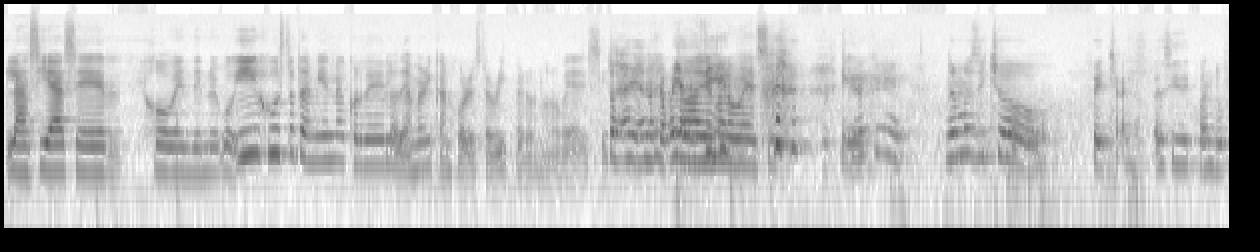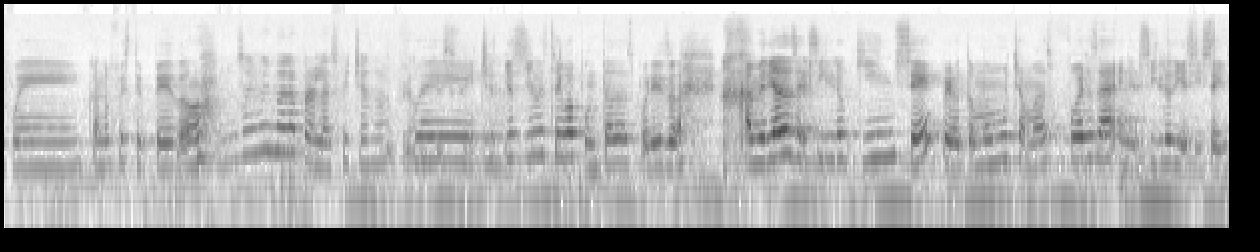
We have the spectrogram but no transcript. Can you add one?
la hacía ser joven de nuevo. Y justo también me acordé de lo de American Horror Story, pero no lo voy a decir. Todavía no lo voy a Todavía decir. no lo voy a decir. Y creo que no hemos dicho fechas, así de cuándo fue, cuándo fue este pedo. No, soy muy mala para las fechas, ¿no? me preguntes Fue, fechas. yo, yo las traigo apuntadas por eso. A mediados del siglo XV, pero tomó mucha más fuerza en el siglo XVI.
